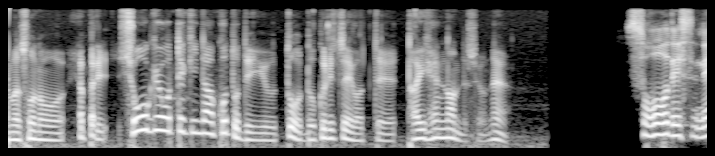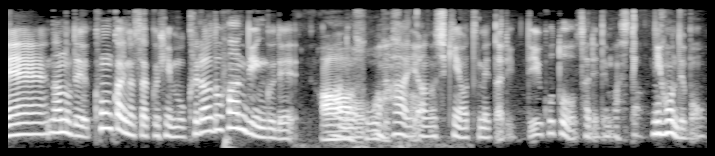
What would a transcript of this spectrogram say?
もその、やっぱり商業的なことで言うと、独立映画って大変なんですよね。そうですね。なので、今回の作品もクラウドファンディングで、あーのはい、あの資金を集めたりっていうことをされてました。日本でも。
